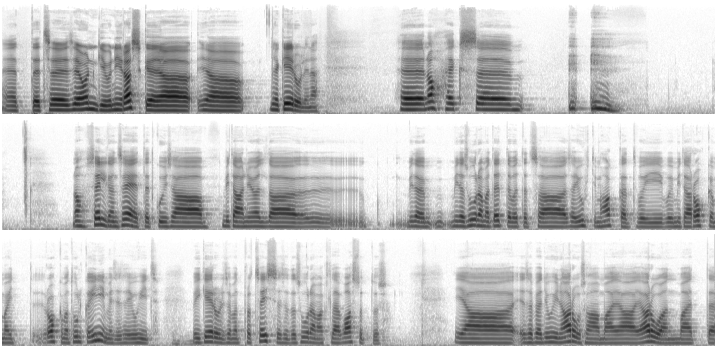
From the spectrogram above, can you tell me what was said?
et, et see, see ongi ju nii raske ja, ja, ja keeruline. noh, eks äh, noh, selge on see, et, et kui sa, mida nii-öelda, mida, mida suuremat ettevõtet sa, sa juhtima hakkad või, või mida rohkemaid, rohkemat hulka inimesi sa juhid mhm. või keerulisemat protsesse, seda suuremaks läheb vastutus. ja, ja sa pead juhina aru saama ja, ja aru andma, et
